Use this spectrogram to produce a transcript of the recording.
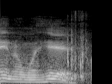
Ain't no one here.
